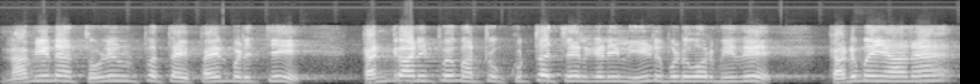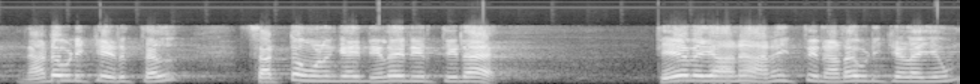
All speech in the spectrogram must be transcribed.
நவீன தொழில்நுட்பத்தை பயன்படுத்தி கண்காணிப்பு மற்றும் குற்ற செயல்களில் ஈடுபடுவோர் மீது கடுமையான நடவடிக்கை எடுத்தல் சட்டம் ஒழுங்கை நிலைநிறுத்திட தேவையான அனைத்து நடவடிக்கைகளையும்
